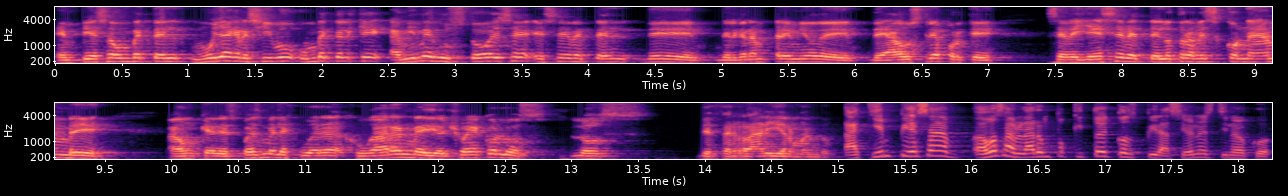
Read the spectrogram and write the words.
Empieza un Betel muy agresivo, un Betel que a mí me gustó ese, ese de, del Gran Premio de, de, Austria porque se veía ese Betel otra vez con hambre, aunque después me le jugara, jugaran medio chueco los, los de Ferrari, Armando. Aquí empieza, vamos a hablar un poquito de conspiraciones, Tinoco.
